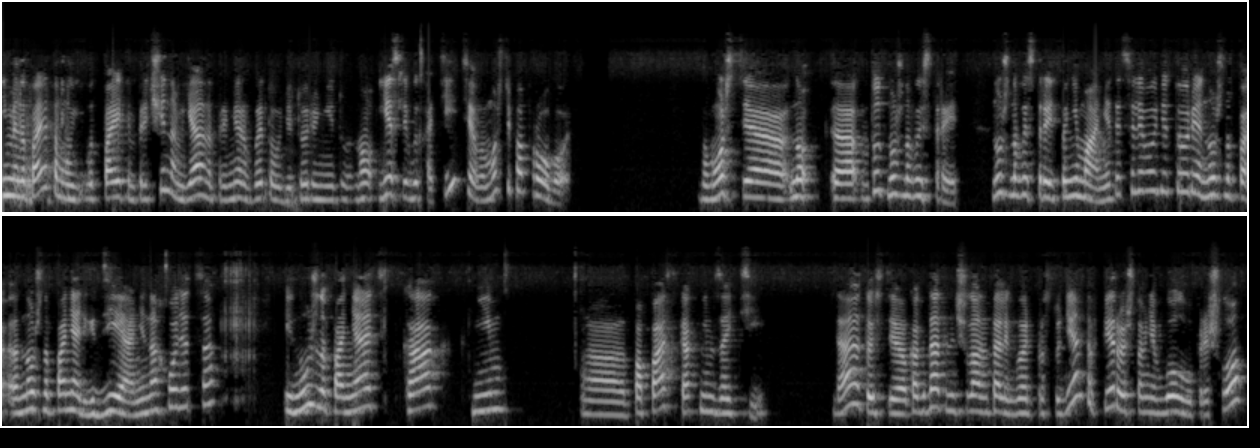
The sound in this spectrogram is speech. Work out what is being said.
Именно поэтому, вот по этим причинам я, например, в эту аудиторию не иду. Но если вы хотите, вы можете попробовать. Вы можете, но э, тут нужно выстроить. Нужно выстроить понимание этой целевой аудитории, нужно, нужно понять, где они находятся, и нужно понять, как к ним э, попасть, как к ним зайти. Да? То есть, э, когда ты начала, Наталья, говорить про студентов, первое, что мне в голову пришло,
